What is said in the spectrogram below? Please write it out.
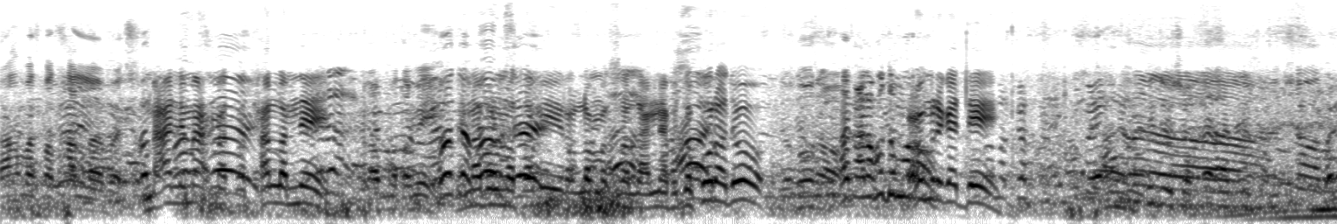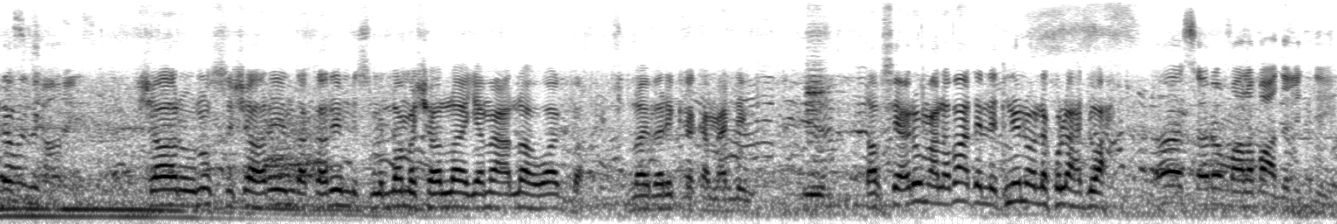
أحمد فتح الله يا باشا. معلم أحمد فتح الله منين؟ أبو طبيعي من أبو المطامير. اللهم صل على النبي. دكوره دو عمري قد إيه؟ شهر ونص شهرين. ده كريم. بسم الله ما شاء الله يا جماعة. الله أكبر. الله يبارك لك يا معلم. طب سعرهم على بعض الاثنين ولا كل واحد لوحده؟ آه سعرهم على بعض الاثنين.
